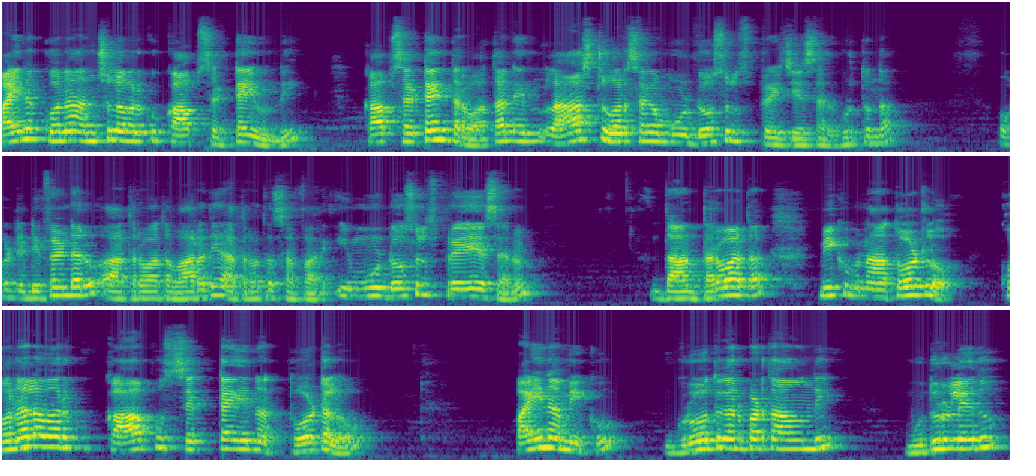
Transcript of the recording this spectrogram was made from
పైన కొన అంచుల వరకు కాప్ సెట్ అయి ఉంది. కాప్ సెట్ అయిన తర్వాత నేను లాస్ట్ వరుసగా మూడు డోసులు స్ప్రే చేశాను గుర్తుందా? ఒకటి డిఫెండరు ఆ తర్వాత వారధి ఆ తర్వాత సఫారీ. ఈ మూడు డోసులు స్ప్రే చేశాను. దాని తర్వాత మీకు నా తోటలో కొనల వరకు కాపు సెట్ అయిన తోటలో పైన మీకు గ్రోత్ కనపడతా ఉంది. ముదురు లేదు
